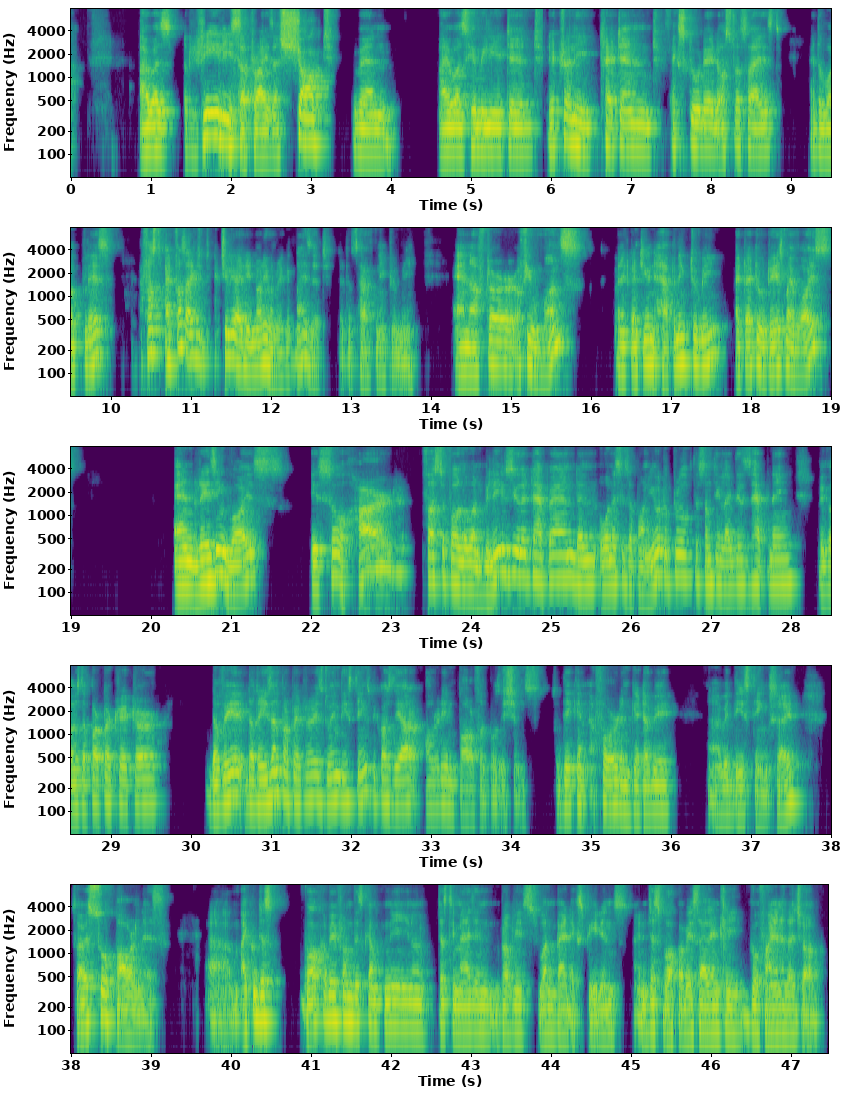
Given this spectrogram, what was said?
I was really surprised and shocked when I was humiliated, literally threatened, excluded, ostracized at the workplace. First, at first, I actually I did not even recognize it that was happening to me. And after a few months, when it continued happening to me, I tried to raise my voice and raising voice is so hard. First of all, no one believes you that it happened. Then onus is upon you to prove that something like this is happening because the perpetrator, the way the reason perpetrator is doing these things because they are already in powerful positions, so they can afford and get away uh, with these things, right? So I was so powerless. Um, I could just walk away from this company. You know, just imagine probably it's one bad experience and just walk away silently, go find another job.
